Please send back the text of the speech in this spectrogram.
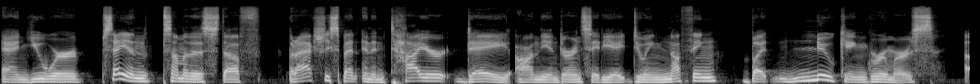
and you were saying some of this stuff, but I actually spent an entire day on the Endurance 88 doing nothing but nuking groomers uh,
